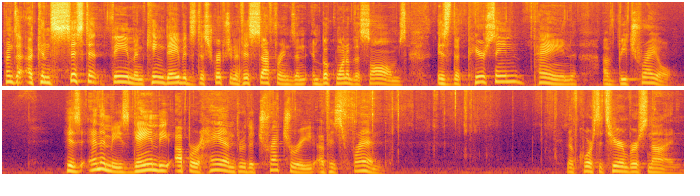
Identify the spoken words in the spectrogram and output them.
Friends, a consistent theme in King David's description of his sufferings in, in Book One of the Psalms is the piercing pain of betrayal his enemies gain the upper hand through the treachery of his friend. And of course, it's here in verse 9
